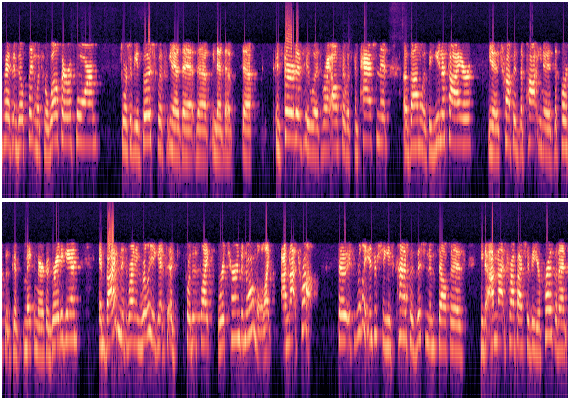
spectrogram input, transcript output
President Bill Clinton was for welfare reform. George W. Bush was, you know, the the you know the the conservative who was right also was compassionate. Obama was the unifier. You know, Trump is the pot, you know, is the person that's going to make America great again. And Biden is running really against uh, for this like return to normal. Like I'm not Trump. So it's really interesting. He's kind of positioned himself as, you know, I'm not Trump. I should be your president.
